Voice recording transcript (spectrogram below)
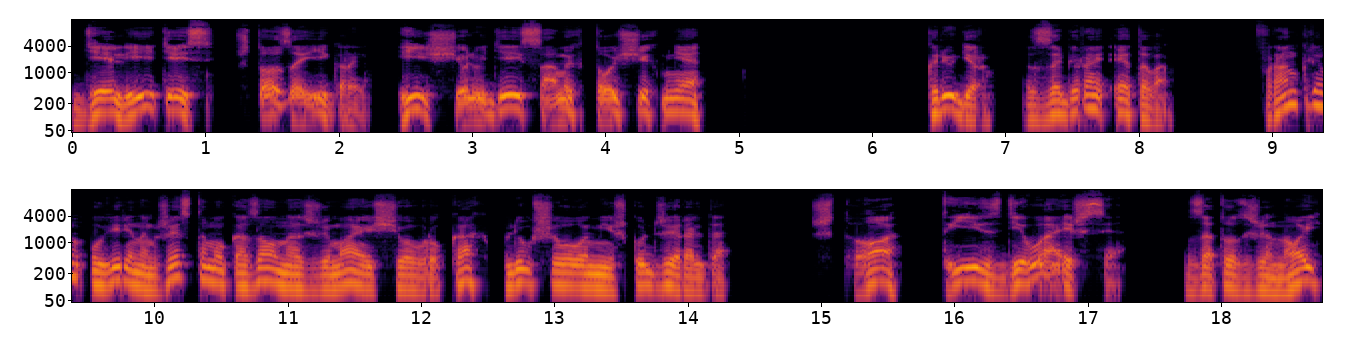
Делитесь! Что за игры? И еще людей самых тощих мне. Крюгер, забирай этого. Франклин уверенным жестом указал на сжимающего в руках плюшевого мишку Джеральда. «Что? Ты издеваешься? Зато с женой?»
